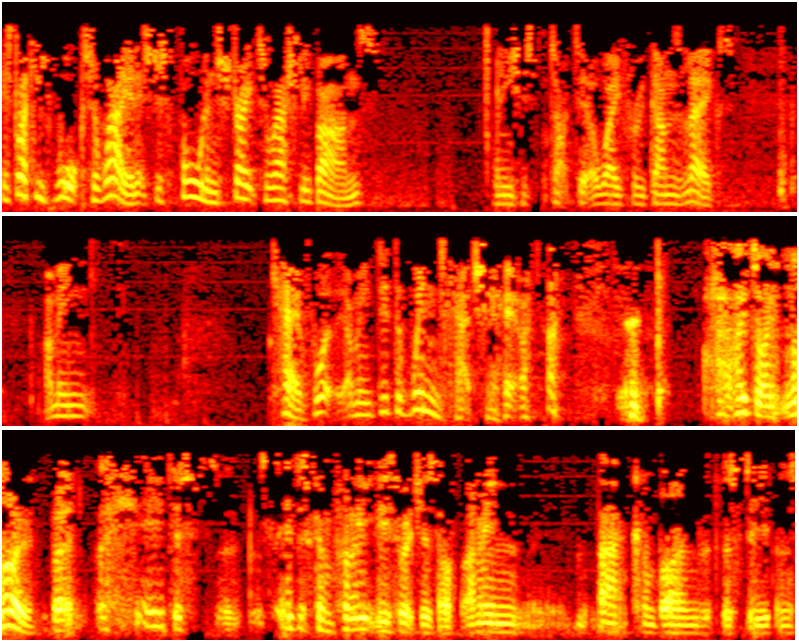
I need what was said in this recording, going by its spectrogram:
It's like he's walked away and it's just fallen straight to Ashley Barnes, and he's just tucked it away through Gunn's legs. I mean, Kev, what? I mean, did the wind catch it? I, don't know, but he just he just completely switches off. I mean, that combined with the Stephens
